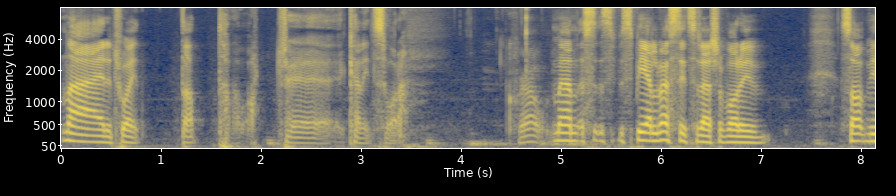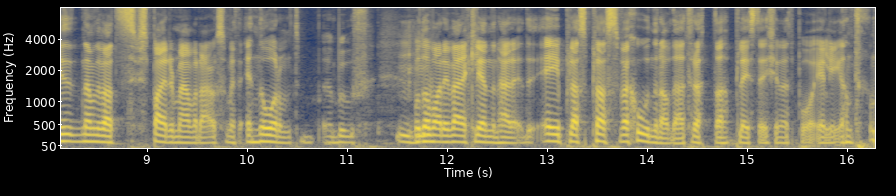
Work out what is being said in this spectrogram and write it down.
Nej, det tror jag inte att han har varit. Eh, kan inte svara. Crowley. Men spelmässigt sådär så var det ju... Så vi nämnde att Spider-Man var där också med ett enormt booth. Mhm. Och då var det verkligen den här A++-versionen av det här trötta Playstationet på Elgiganten.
